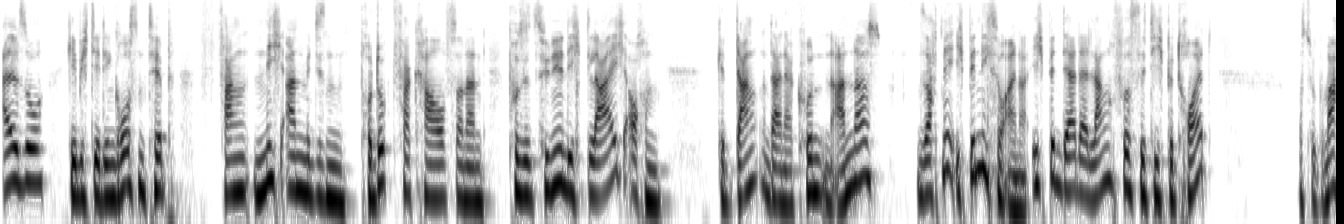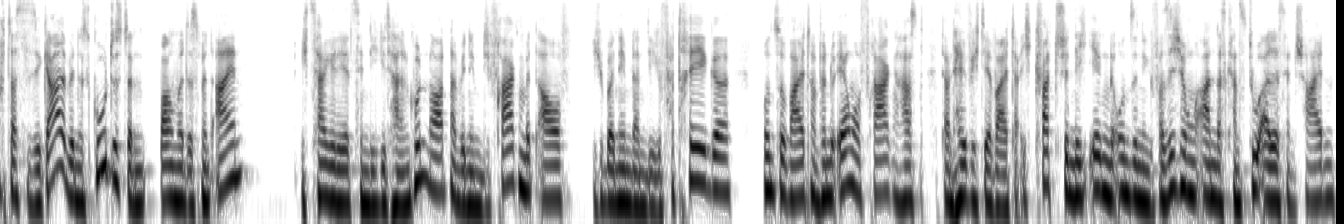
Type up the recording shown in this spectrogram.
Also gebe ich dir den großen Tipp, fang nicht an mit diesem Produktverkauf, sondern positioniere dich gleich auch im Gedanken deiner Kunden anders und sag, nee, ich bin nicht so einer. Ich bin der, der langfristig dich betreut. Was du gemacht hast, ist egal. Wenn es gut ist, dann bauen wir das mit ein. Ich zeige dir jetzt den digitalen Kundenordner, wir nehmen die Fragen mit auf, ich übernehme dann die Verträge und so weiter. Und wenn du irgendwo Fragen hast, dann helfe ich dir weiter. Ich quatsche nicht irgendeine unsinnige Versicherung an, das kannst du alles entscheiden.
